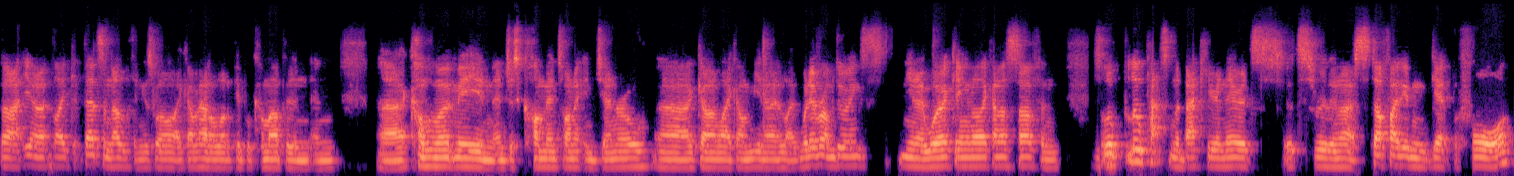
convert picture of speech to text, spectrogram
but you know, like that's another thing as well. Like I've had a lot of people come up and, and uh, compliment me and, and just comment on it in general, uh, going like I'm, you know, like whatever I'm doing, you know, working and all that kind of stuff. And a little, little pats on the back here and there. It's it's really nice stuff I didn't get before,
